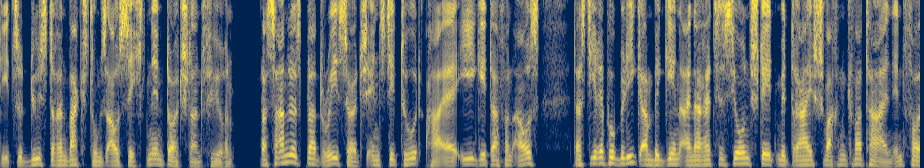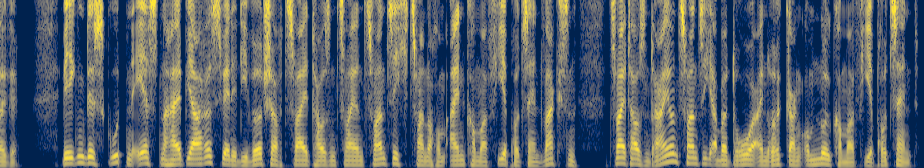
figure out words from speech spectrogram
die zu düsteren Wachstumsaussichten in Deutschland führen. Das Handelsblatt Research Institute HRI geht davon aus, dass die Republik am Beginn einer Rezession steht mit drei schwachen Quartalen in Folge. Wegen des guten ersten Halbjahres werde die Wirtschaft 2022 zwar noch um 1,4 Prozent wachsen, 2023 aber drohe ein Rückgang um 0,4 Prozent.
